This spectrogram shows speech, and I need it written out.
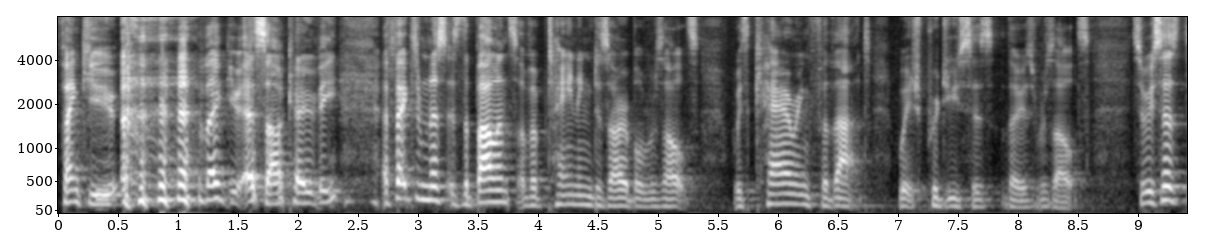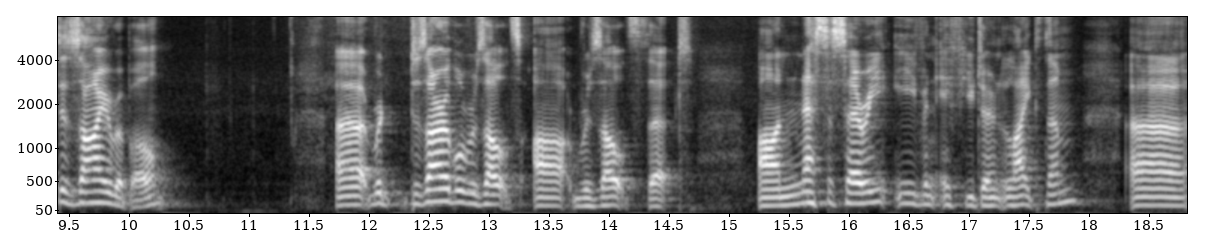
thank you. thank you, SR Covey. Effectiveness is the balance of obtaining desirable results with caring for that which produces those results. So, he says desirable. Uh, re- desirable results are results that are necessary even if you don't like them. Uh,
